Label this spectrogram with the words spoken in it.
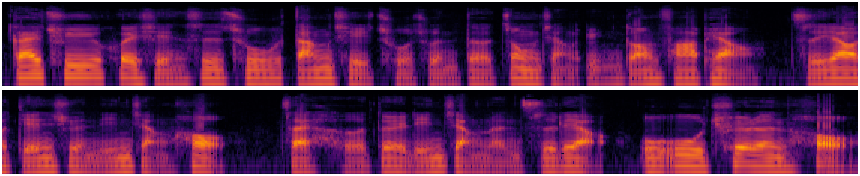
该区会显示出当期储存的中奖云端发票，只要点选领奖后。在核对领奖人资料无误确认后，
